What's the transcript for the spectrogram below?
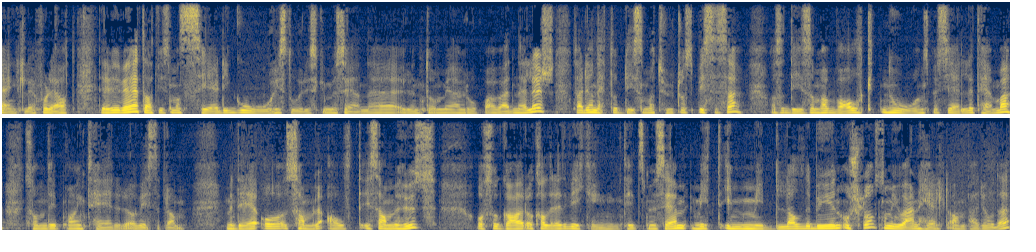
egentlig. For det vi vet, er at hvis man ser de gode historiske museene rundt om i Europa og verden ellers, så er det jo nettopp de som har turt å spisse seg. Altså de som har valgt noen spesielle tema som de poengterer og viser fram. Men det å samle alt i samme hus, og sågar å kalle det et vikingtidsmuseum midt i middelalderbyen Oslo, som jo er en helt annen periode,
